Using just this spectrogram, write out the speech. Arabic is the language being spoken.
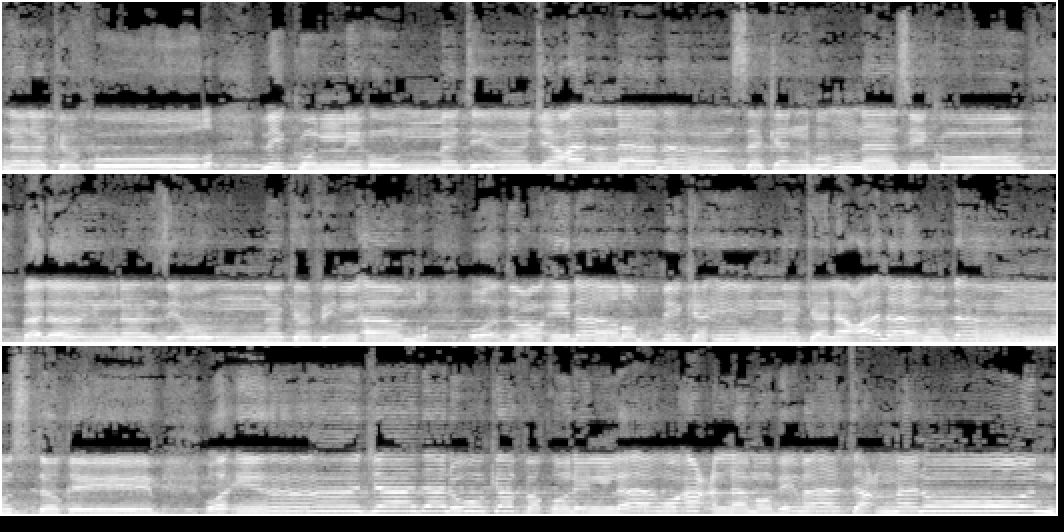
لكفور لكل أمة جعلنا من سكنهم ناسكون. فلا ينازعنك في الأمر. وادع إلى ربك إنك لعلى هدى مستقيم. وإن جادلوك فقل الله أعلم بما تعملون.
